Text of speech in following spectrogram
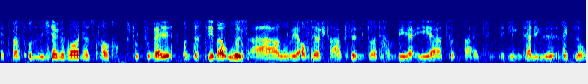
etwas unsicher geworden ist, auch strukturell. Und das Thema USA, wo wir auch sehr stark sind, dort haben wir eher zurzeit eine gegenteilige Entwicklung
